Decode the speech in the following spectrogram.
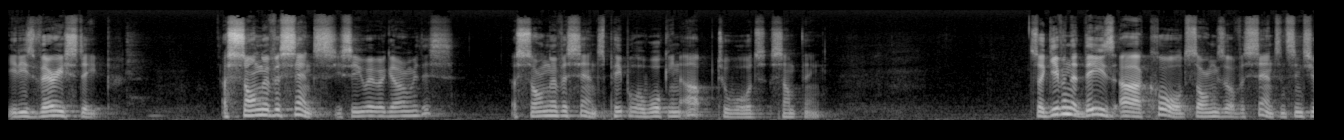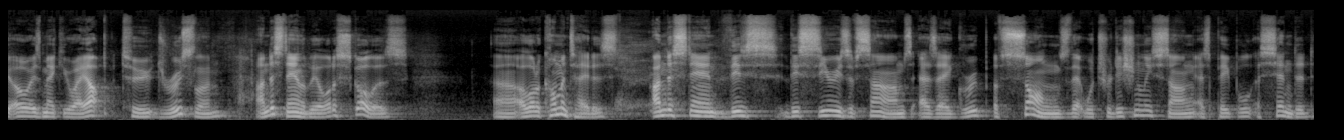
It is very steep. A song of ascents. You see where we're going with this? A song of ascents. People are walking up towards something. So, given that these are called songs of ascent, and since you always make your way up to Jerusalem, understandably, a lot of scholars, uh, a lot of commentators understand this, this series of psalms as a group of songs that were traditionally sung as people ascended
